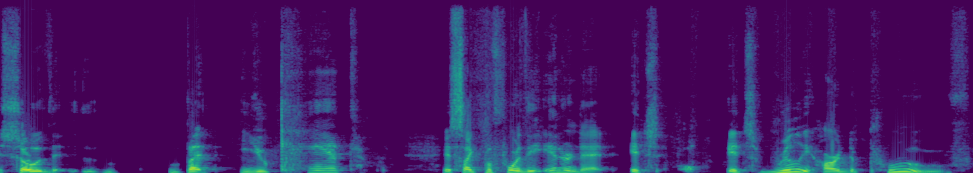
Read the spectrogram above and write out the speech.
so, th- but you can't. It's like before the internet. It's it's really hard to prove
